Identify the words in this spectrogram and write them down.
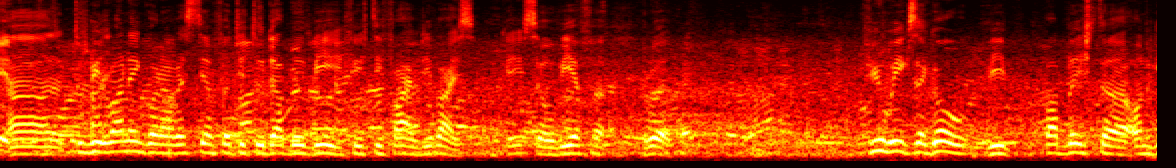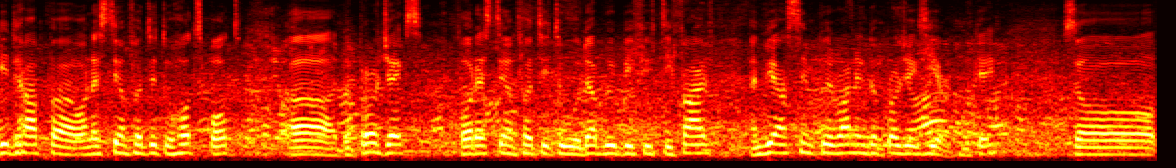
uh, to be running on our STM32WB55 device. Okay, so we have a few weeks ago we published uh, on GitHub uh, on STM32 hotspot uh, the projects for STM32WB55 and we are simply running the projects here. Okay, so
